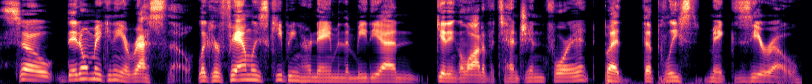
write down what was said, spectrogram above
So they don't make any arrests though. Like her family's keeping her name in the media and getting a lot of attention for it, but the police make zero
